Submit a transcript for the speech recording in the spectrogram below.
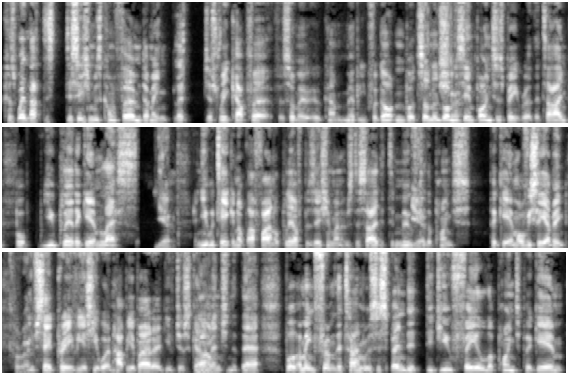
Because um, when that decision was confirmed, I mean, let's just recap for, for some who can maybe forgotten, but Sunderland sure. won the same points as Peter at the time, but you played a game less. Yeah. And you were taking up that final playoff position when it was decided to move yep. to the points per game. Obviously, I mean, Correct. you've said previous you weren't happy about it. You've just kind no. of mentioned it there. But I mean, from the time it was suspended, did you feel the points per game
